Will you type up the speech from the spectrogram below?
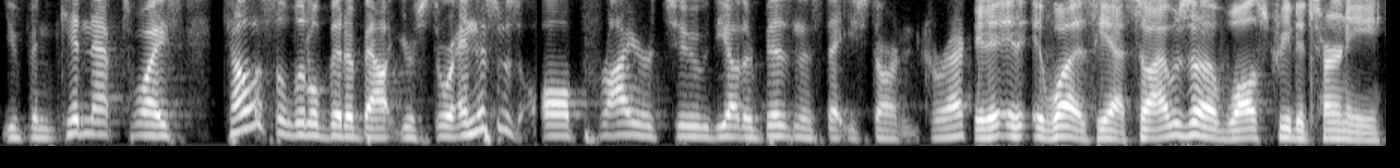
You've been kidnapped twice. Tell us a little bit about your story. And this was all prior to the other business that you started, correct? It, it, it was, yeah. So I was a Wall Street attorney.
